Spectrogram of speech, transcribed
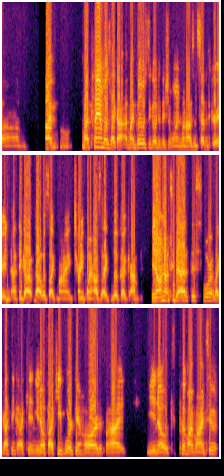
um I my plan was like I, my goal was to go division one when i was in seventh grade. I think I, that was like my turning point. I was like look like i'm you know i'm not too bad at this sport. Like i think i can you know if i keep working hard if i you know put my mind to it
